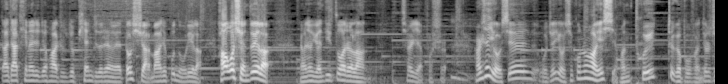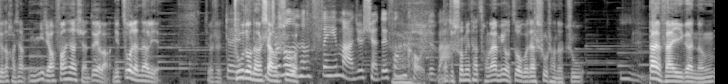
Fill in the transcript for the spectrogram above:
大家听了这句话之后，就偏执的认为都选吧，就不努力了。好，我选对了，然后就原地坐着了。其实也不是，而且有些我觉得有些公众号也喜欢推这个部分，就是觉得好像你只要方向选对了，你坐在那里，就是猪都能上树，猪都能飞嘛，就选对风口，对吧？那就说明他从来没有做过在树上的猪。嗯，但凡一个能，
